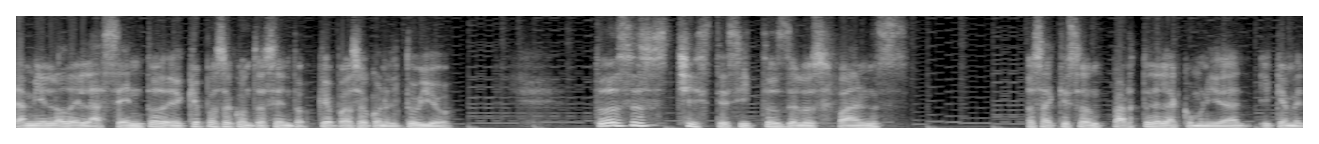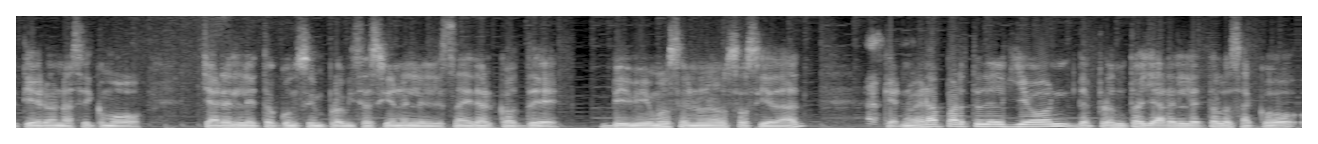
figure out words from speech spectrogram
También lo del acento de qué pasó con tu acento, qué pasó con el tuyo. Todos esos chistecitos de los fans, o sea, que son parte de la comunidad y que metieron así como Jared Leto con su improvisación en el Snyder Cut de vivimos en una sociedad que no era parte del guion, de pronto Jared Leto lo sacó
